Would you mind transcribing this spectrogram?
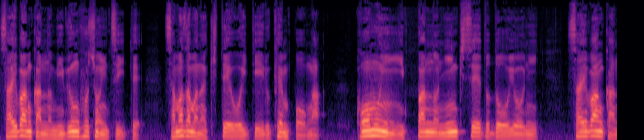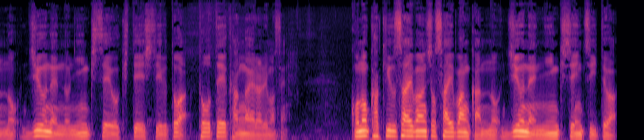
裁判官の身分保障についてさまざまな規定を置いている憲法が公務員一般の任期制と同様に裁判官の10年の任期制を規定しているとは到底考えられませんこの下級裁判所裁判官の10年任期制については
